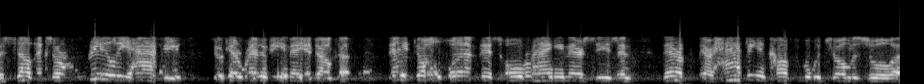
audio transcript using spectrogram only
the Celtics are really happy to get rid of Ime Udoka. They don't want this overhanging their season. They're they're and comfortable with Joe Mazzulla.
